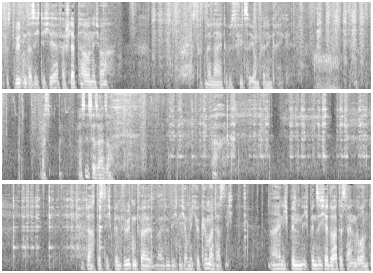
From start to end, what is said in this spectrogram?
Du bist wütend, dass ich dich hierher verschleppt habe, nicht wahr? Es tut mir leid, du bist viel zu jung für den Krieg. Was, was ist das also? Ach. Du dachtest, ich bin wütend, weil, weil du dich nicht um mich gekümmert hast. Ich, nein, ich bin, ich bin sicher, du hattest einen Grund.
